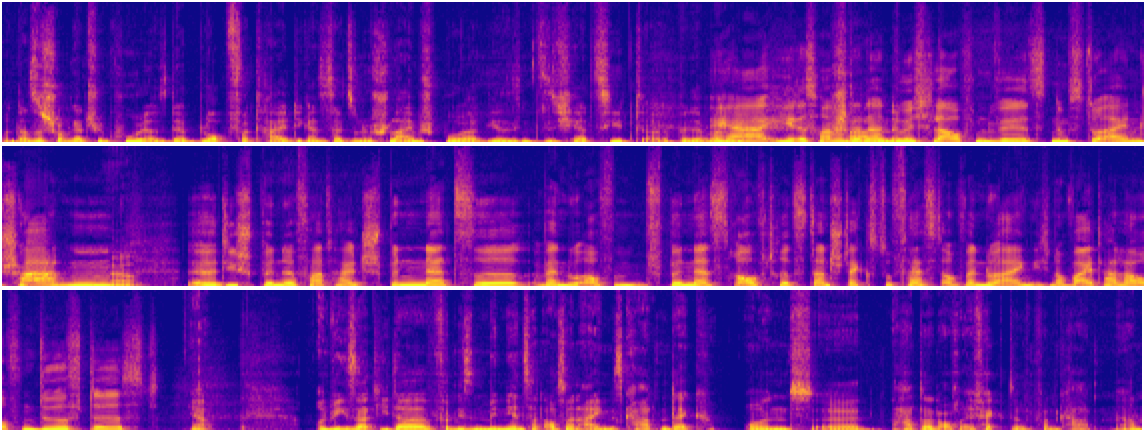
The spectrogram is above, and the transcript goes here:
Und das ist schon ganz schön cool. Also der Blob verteilt die ganze Zeit so eine Schleimspur, die er hinter sich herzieht. ja, jedes Mal, wenn Schaden du da nimmt. durchlaufen willst, nimmst du einen Schaden. Ja. Äh, die Spinne verteilt Spinnennetze. Wenn du auf ein Spinnennetz drauftrittst, dann steckst du fest, auch wenn du eigentlich noch weiterlaufen dürftest. Ja. Und wie gesagt, jeder von diesen Minions hat auch sein eigenes Kartendeck und äh, hat dann auch Effekte von Karten. Ja?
